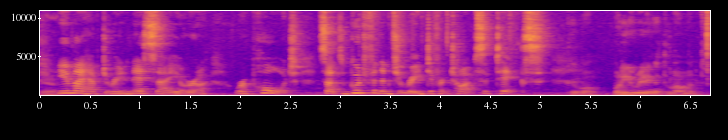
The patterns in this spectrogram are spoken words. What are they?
Yeah. You may have to read an essay or a report. So it's good for them to read different types of texts. Good one. What are you reading at the moment?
